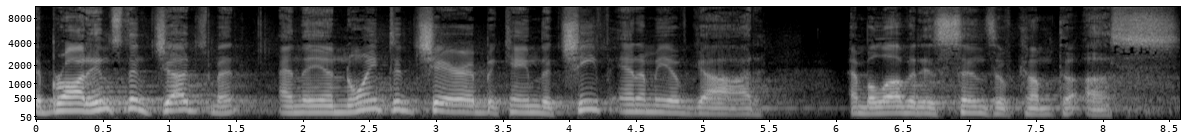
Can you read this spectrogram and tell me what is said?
it brought instant judgment, and the anointed cherub became the chief enemy of God. And, beloved, his sins have come to us.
